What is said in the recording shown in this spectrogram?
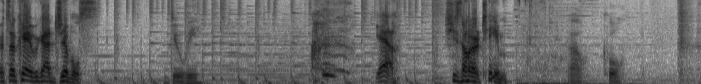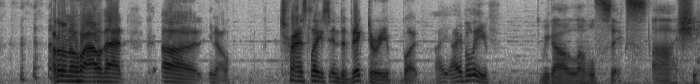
It's okay. We got Gibbles. Do we? Yeah, she's on our team. Oh, cool. I don't know how that, uh, you know, translates into victory, but I, I believe. We got a level 6. Ah, shit.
